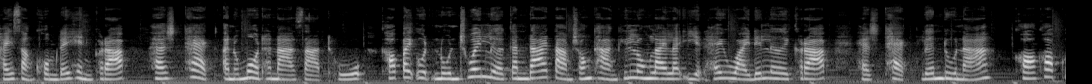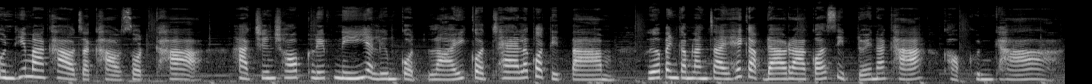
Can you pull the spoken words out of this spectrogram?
ให้สังคมได้เห็นครับ Hashtag อนุโมทนาสาธุ เข้าไปอุดหนุนช่วยเหลือกันได้ตามช่องทางที่ลงรายละเอียดให้ไว้ได้เลยครับ Hashtag เลื่อนดูนะ ขอขอบคุณที่มาข่าวจากข่าวสดค่ะ หากชื่นชอบคลิปนี้อย่าลืมกดไลค์ กดแชร์ และกดติดตาม เพื่อเป็นกำลังใจให้กับดารากอสิบด้วยนะคะ ขอบคุณค่ะ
